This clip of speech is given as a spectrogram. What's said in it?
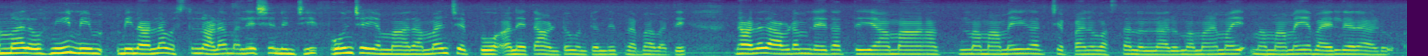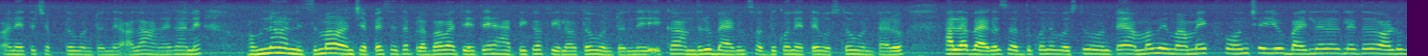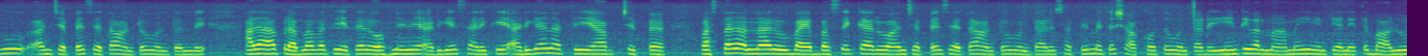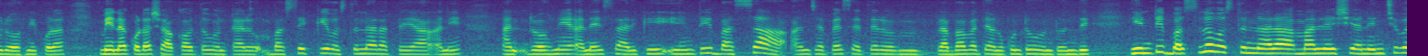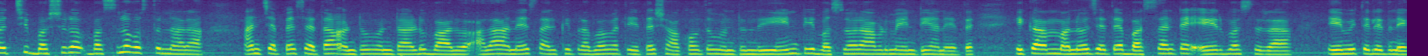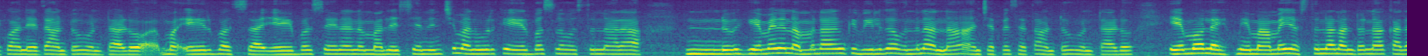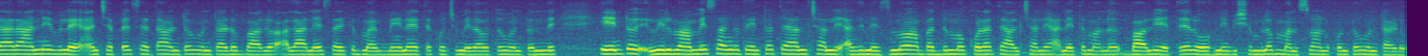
అమ్మ రోహిణి మీ మీ నాన్న వస్తున్నాడా? మలేషియా నుంచి ఫోన్ చేయమ్మా రమ్మని చెప్పు అనేత అంటూ ఉంటుంది ప్రభావతి. నాన్న రావడం లేదత్తయ్య మా మా మామయ్య గారు చెప్పాను వస్తానన్నారు. మా మామయ్య మా మామయ్య బయలుదేరాడు అనైతే చెప్తూ ఉంటుంది. అలా అనగానే అవునా నిజమా అని చెప్పేసి అయితే ప్రభావతి అయితే హ్యాపీగా ఫీల్ అవుతూ ఉంటుంది. ఇక అందరూ బ్యాగులు సర్దుకొని అయితే వస్తూ ఉంటారు. అలా బ్యాగులు సర్దుకొని వస్తూ ఉంటే అమ్మ మీ మామయ్యకి ఫోన్ చెయ్యు బయలుదేరలేదు అడుగు అని చెప్పేసి అయితే అంటూ ఉంటుంది ఉంటుంది. అలా ప్రభావతి అయితే రోహిణిని అడిగేసరికి అడిగాను అత్తయ్య చెప్పా వస్తానన్నారు బయ బస్ ఎక్కారు అని చెప్పేసి అయితే అంటూ ఉంటాడు. సత్యం అయితే షాక్ అవుతూ ఉంటాడు. ఏంటి వాళ్ళ మామయ్య ఏంటి? అని అయితే బాలు రోహిణి కూడా మీనా కూడా షాక్ అవుతూ ఉంటారు. బస్ ఎక్కి వస్తున్నారు అత్తయ్య అని రోహిణి అనేసరికి ఏంటి బస్సా? అని చెప్పేసి అయితే ప్రభావతి అనుకుంటూ ఉంటుంది. ఏంటి బస్సులో వస్తున్నారా? మలేషియా నుంచి వచ్చి బస్సులో బస్సులో వస్తున్నారా? అని చెప్పేసి అంటూ ఉంటాడు బాలు. అలా అనేసరికి ప్రభావతి అయితే షాక్ అవుతూ ఉంటుంది. ఏంటి? బస్సులో రావడం ఏంటి అని అయితే. ఇక మనోజ్ అయితే బస్ అంటే ఎయిర్ బస్ రా? ఏమీ తెలియదు నీకు అని అయితే అంటూ ఉంటాడు. ఎయిర్ బస్ ఏ బస్ అయినా మలేషియా నుంచి మన ఊరికి ఎయిర్ బస్సులో వస్తున్నారా? నువ్వు ఏమైనా నమ్మడానికి వీలుగా ఉంది నాన్న అని చెప్పేసి అయితే అంటూ ఉంటాడు. ఏమోలే మీ మామయ్య వస్తున్నాడు అంటున్నావు కదా రా అని ఇవ్వలే చెప్పేసి అయితే అంటూ ఉంటాడు బాలు. అలా అనేసరికి మేన అయితే కొంచెం మీద అవుతూ ఉంటుంది. ఏంటో వీళ్ళ మామయ్య సంగతి ఏంటో తేల్చాలి. అది నిజమో అబద్ధమో కూడా తేల్చాలి అని అయితే మన బాలు అయితే రోహిణి విషయంలో మనసులో అనుకుంటూ ఉంటాడు.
